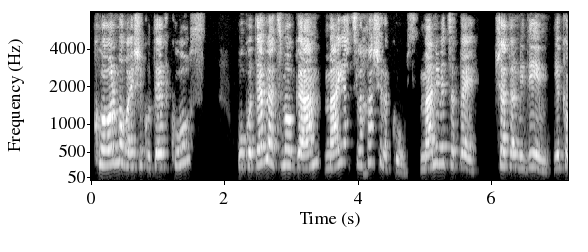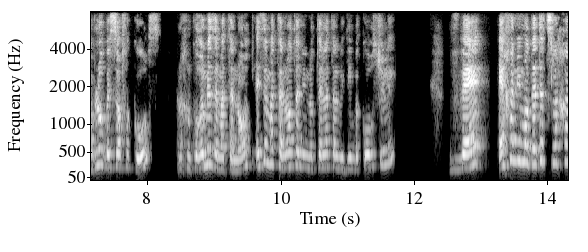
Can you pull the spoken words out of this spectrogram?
כל מורה שכותב קורס, הוא כותב לעצמו גם מהי ההצלחה של הקורס, מה אני מצפה שהתלמידים יקבלו בסוף הקורס, אנחנו קוראים לזה מתנות, איזה מתנות אני נותן לתלמידים בקורס שלי, ואיך אני מודד הצלחה.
